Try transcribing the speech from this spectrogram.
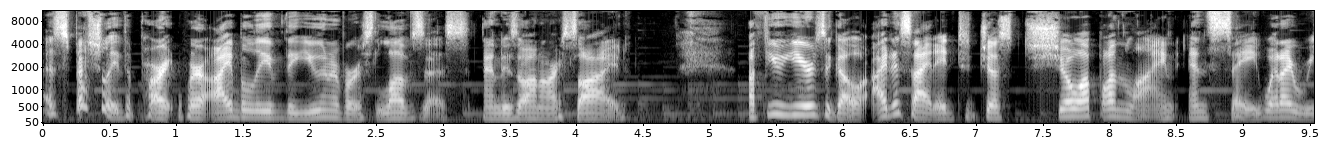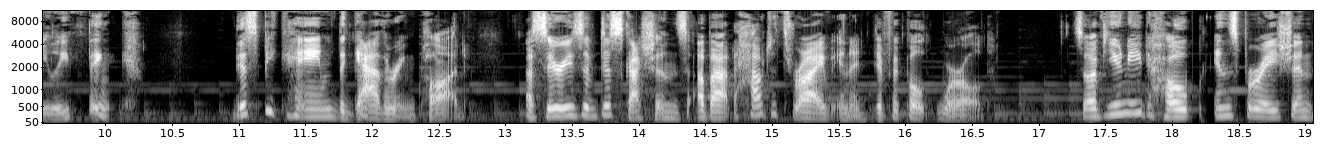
especially the part where I believe the universe loves us and is on our side. A few years ago, I decided to just show up online and say what I really think. This became the Gathering Pod, a series of discussions about how to thrive in a difficult world. So if you need hope, inspiration,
